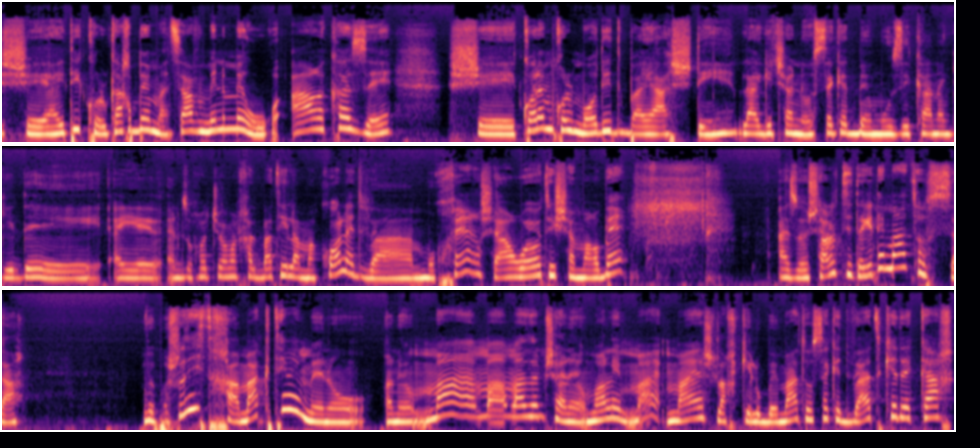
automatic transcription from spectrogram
שהייתי כל כך במצב מין מעורער כזה, שקודם כל מאוד התביישתי להגיד שאני עוסקת במוזיקה, נגיד, אה, אה, אני זוכרת שיום אחד באתי למכולת והמוכר שהיה רואה אותי שם הרבה, אז הוא שאל אותי, תגידי מה את עושה? ופשוט התחמקתי ממנו, אני, מה, מה, מה זה משנה? הוא אמר לי, מה, מה יש לך, כאילו, במה את עוסקת? ועד כדי כך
